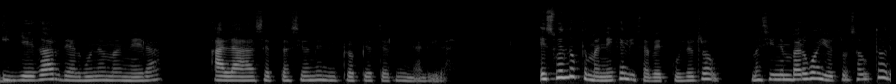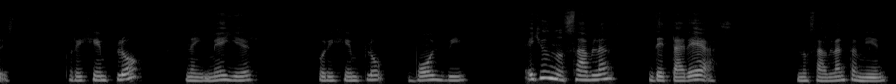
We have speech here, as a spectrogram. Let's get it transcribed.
y llegar de alguna manera a la aceptación de mi propia terminalidad. Eso es lo que maneja Elizabeth Kubler-Ross. Mas, sin embargo, hay otros autores. Por ejemplo, Neymeyer, por ejemplo, Volby. Ellos nos hablan de tareas, nos hablan también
